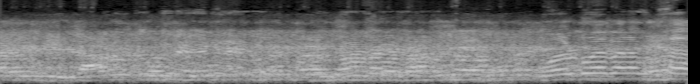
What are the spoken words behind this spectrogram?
সিস্টেম এটা ওয়ার্ল্ড বালা কথা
